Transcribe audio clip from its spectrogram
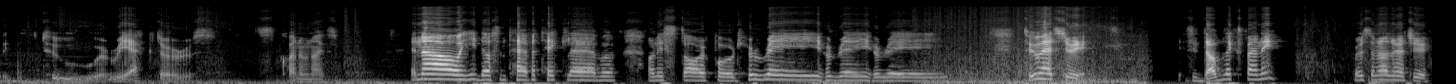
with two reactors. It's kind of nice. And now he doesn't have a tech lab on his starport. Hooray, hooray, hooray. Two hatchery. Is it double expanding? Where's another hatchery?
